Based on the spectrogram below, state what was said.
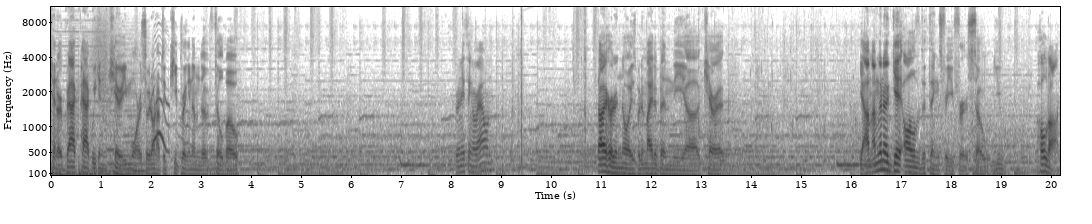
Can our backpack, we can carry more, so we don't have to keep bringing them to Filbo. Is there anything around? Thought I heard a noise, but it might have been the uh, carrot. Yeah, I'm, I'm gonna get all of the things for you first, so you hold on.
